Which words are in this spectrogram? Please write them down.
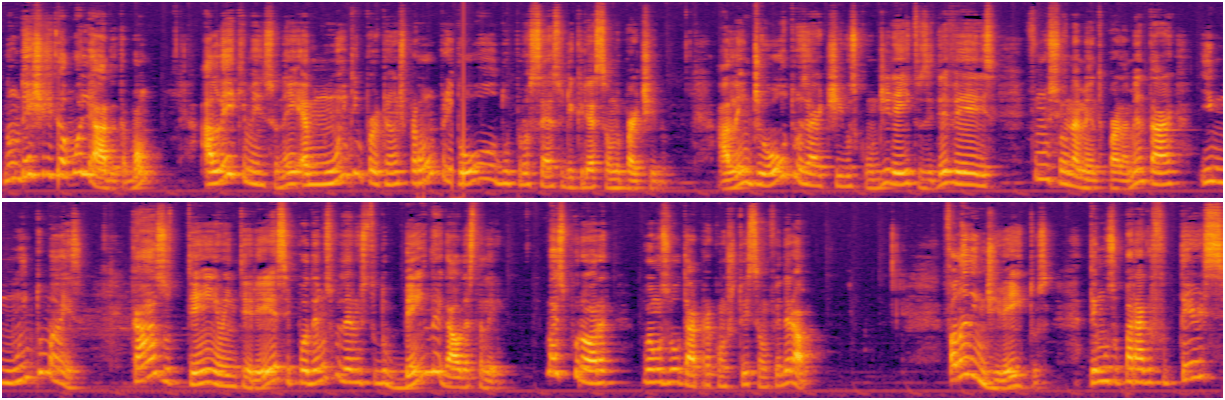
não deixe de dar uma olhada, tá bom? A lei que mencionei é muito importante para compreender todo o processo de criação do partido, além de outros artigos com direitos e deveres, funcionamento parlamentar e muito mais. Caso tenham interesse, podemos fazer um estudo bem legal desta lei. Mas por hora, vamos voltar para a Constituição Federal. Falando em direitos, temos o parágrafo 3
